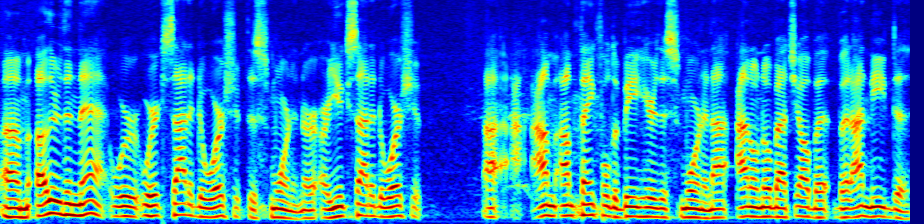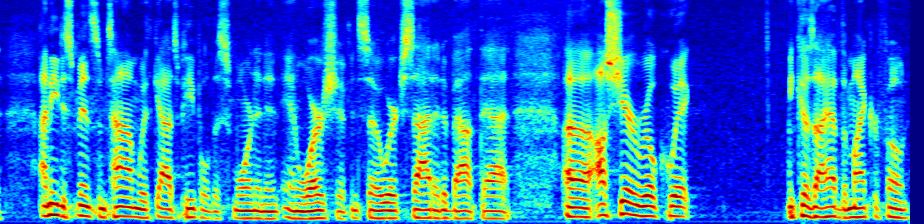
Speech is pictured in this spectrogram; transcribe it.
Um, other than that, we're, we're excited to worship this morning. Are, are you excited to worship? I, am I'm, I'm thankful to be here this morning. I, I don't know about y'all, but, but I, need to, I need to spend some time with God's people this morning and, and worship. And so we're excited about that. Uh, I'll share real quick because I have the microphone.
